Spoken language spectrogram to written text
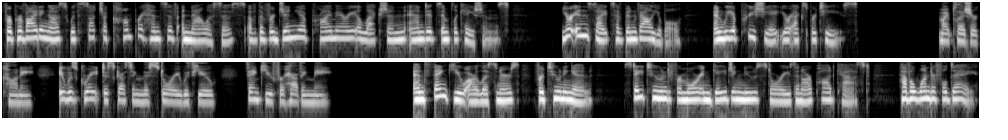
for providing us with such a comprehensive analysis of the Virginia primary election and its implications. Your insights have been valuable, and we appreciate your expertise. My pleasure, Connie. It was great discussing this story with you. Thank you for having me. And thank you, our listeners, for tuning in. Stay tuned for more engaging news stories in our podcast. Have a wonderful day.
